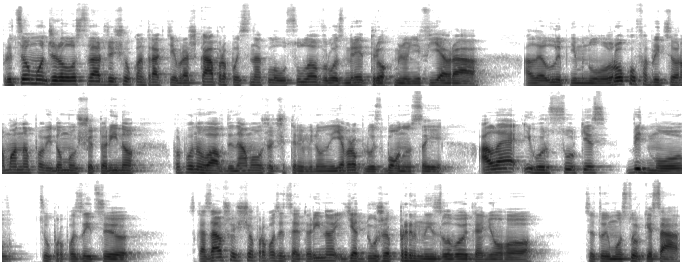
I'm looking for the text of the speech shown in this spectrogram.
При цьому джерело стверджує, що в контракті Брашка прописана клаусула в розмірі 3 мільйонів євро. Але в липні минулого року Фабріціо Романо повідомив, що Торіно пропонував Динамо вже 4 мільйони євро плюс бонуси. Але Ігор Суркіс відмовив цю пропозицію, сказавши, що пропозиція Торіно є дуже принизливою для нього. Цитуємо Суркіса:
